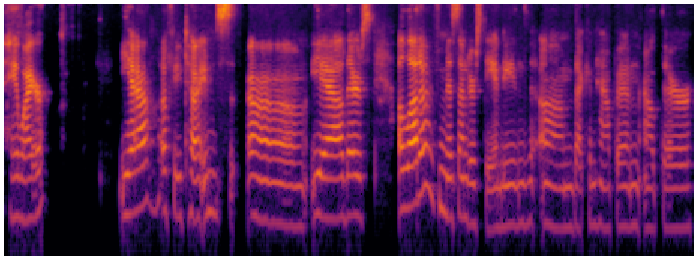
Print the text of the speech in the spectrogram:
haywire? Yeah, a few times. Um, yeah, there's a lot of misunderstandings um, that can happen out there.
